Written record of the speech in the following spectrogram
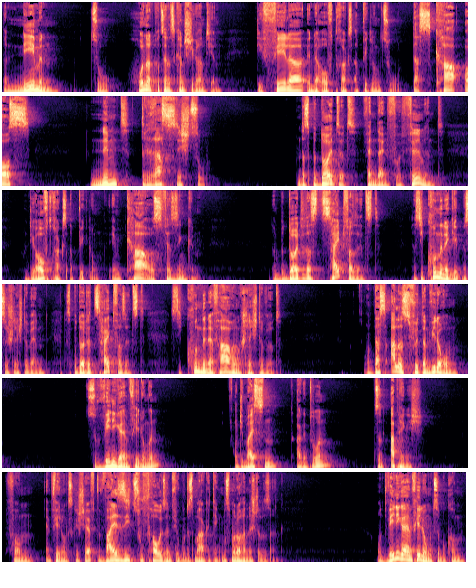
dann nehmen zu 100 Prozent, das kann ich dir garantieren, die Fehler in der Auftragsabwicklung zu. Das Chaos nimmt drastisch zu. Und das bedeutet, wenn dein Fulfillment und die Auftragsabwicklung im Chaos versinken, dann bedeutet das zeitversetzt, dass die Kundenergebnisse schlechter werden. Das bedeutet zeitversetzt, dass die Kundenerfahrung schlechter wird. Und das alles führt dann wiederum zu weniger Empfehlungen. Und die meisten Agenturen sind abhängig vom Empfehlungsgeschäft, weil sie zu faul sind für gutes Marketing, muss man doch an der Stelle sagen. Und weniger Empfehlungen zu bekommen,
